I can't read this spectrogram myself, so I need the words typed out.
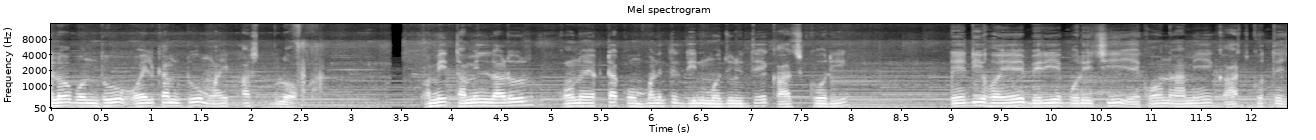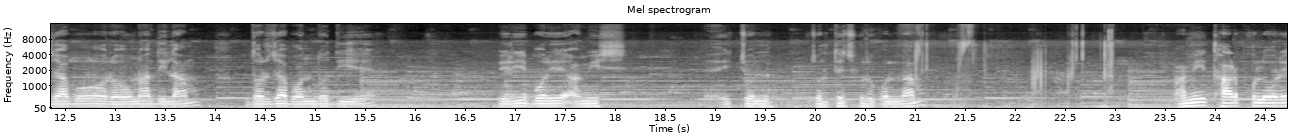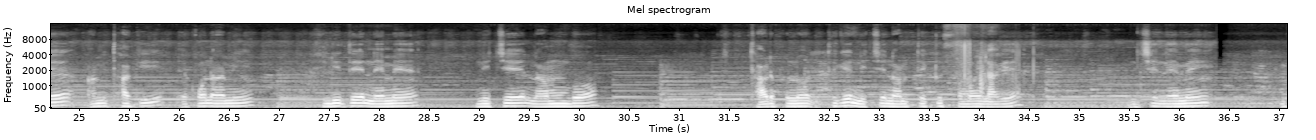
Hello বন্ধু, welcome to my first blog. আমি তামিলনাড়ুর কোনো একটা কোম্পানিতে দিন মজুরিতে কাজ করি, রেডি হয়ে বেরিয়ে পড়েছি। এখন আমি কাজ করতে যাব, রওনা দিলাম দরজা বন্ধ দিয়ে। বেরিয়ে পড়ে আমি এই চল, চলতে শুরু করলাম। আমি থার্ড ফ্লোরে আমি থাকি। এখন আমি সিঁড়িতে নেমে নিচে নামবো। থার্ড ফ্লোর থেকে নিচে নামতে একটু সময় লাগে। নিচে নেমেই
